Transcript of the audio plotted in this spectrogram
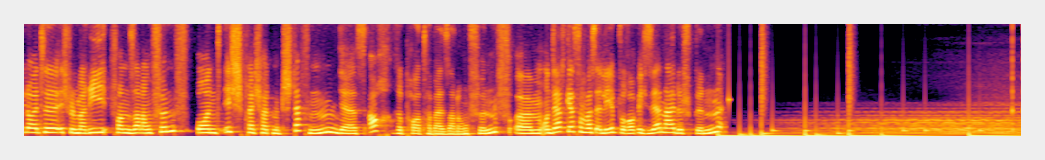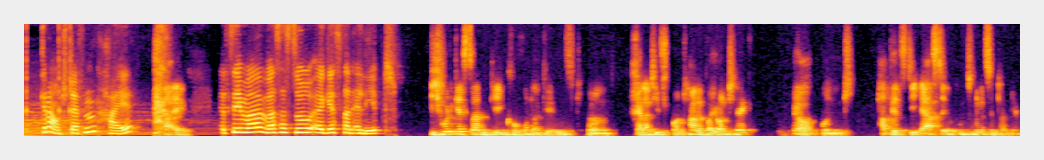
Leute, ich bin Marie von Salon 5 und ich spreche heute mit Steffen, der ist auch Reporter bei Salon 5 ähm, und der hat gestern was erlebt, worauf ich sehr neidisch bin. Genau, Steffen, hi. Hi. Erzähl mal, was hast du äh, gestern erlebt? Ich wurde gestern gegen Corona geimpft, ähm, relativ spontan mit BioNTech, ja, und habe jetzt die erste Impfung zumindest hinter mir.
